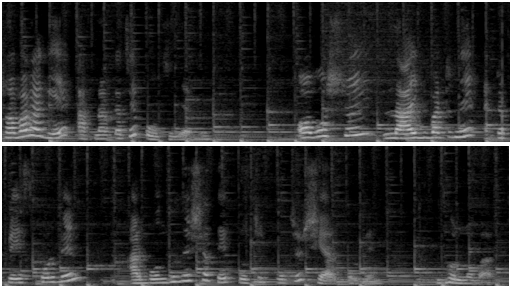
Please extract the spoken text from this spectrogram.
সবার আগে আপনার কাছে পৌঁছে যাবে। অবশ্যই লাইক বাটনে একটা প্রেস করবেন, আর বন্ধুদের সাথে প্রচুর প্রচুর শেয়ার করবেন। ধন্যবাদ।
